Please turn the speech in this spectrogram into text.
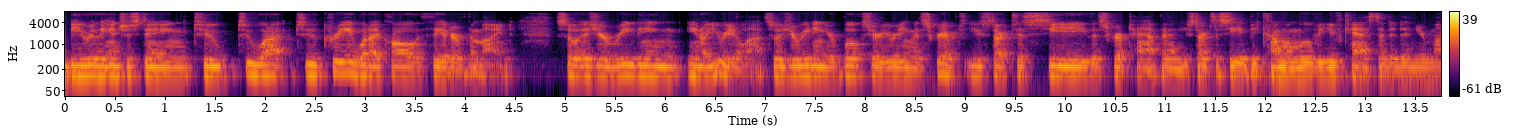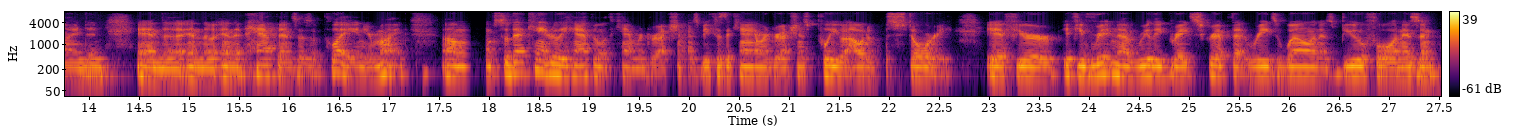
be really interesting to to what to create what I call the theater of the mind. So as you're reading, you know, you read a lot. So as you're reading your books or you're reading the script, you start to see the script happen. You start to see it become a movie. You've casted it in your mind, and and the and the and it happens as a play in your mind. Um, so that can't really happen with camera directions because the camera directions pull you out of the story. If you're if you've written a really great script that reads well and is beautiful and isn't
